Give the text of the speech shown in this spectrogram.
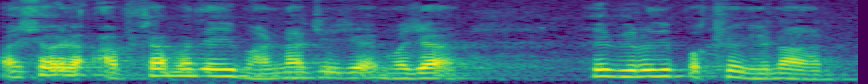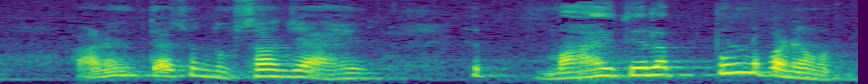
अशा वेळेला आपसामध्ये ही भांडणाची जे मजा हे विरोधी पक्ष घेणार आणि त्याचं नुकसान जे आहे हे महायुतीला पूर्णपणे होतं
